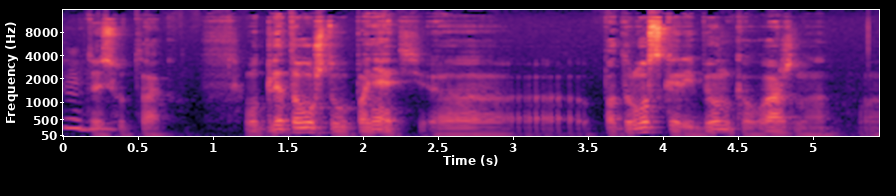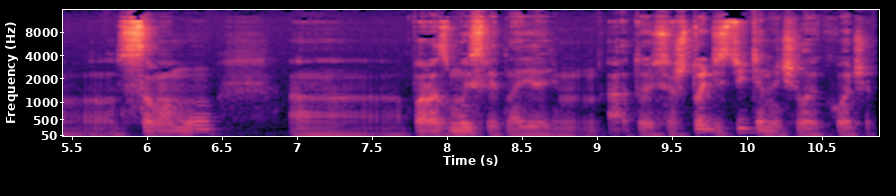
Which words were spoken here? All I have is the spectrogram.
То есть вот так. Вот для того, чтобы понять э, подростка, ребенка, важно э, самому э, поразмыслить над этим. А, то есть, а что действительно человек хочет.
